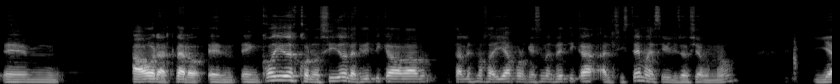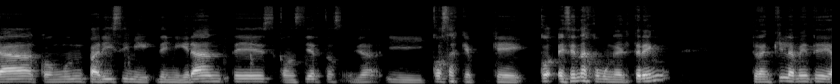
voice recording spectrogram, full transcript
Em, ahora, claro, en, en Código Desconocido la crítica va tal vez más allá porque es una crítica al sistema de civilización, ¿no? Ya con un París de inmigrantes, conciertos y cosas que, escenas como en el tren, tranquilamente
